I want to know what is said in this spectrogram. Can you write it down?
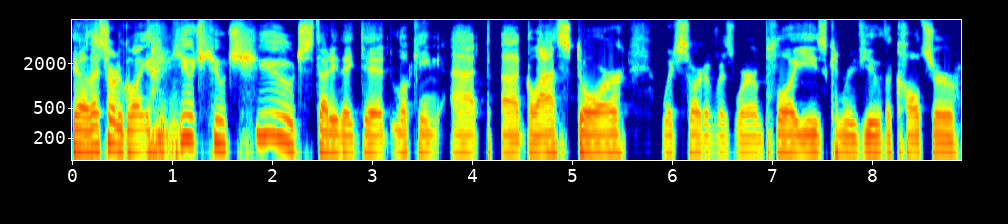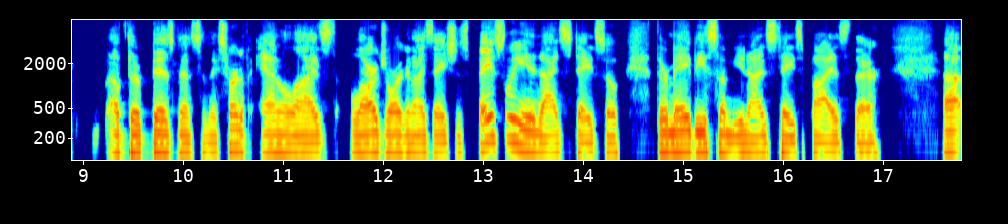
you know, they're sort of going, huge, huge, huge study they did looking at uh, Glassdoor, which sort of was where employees can review the culture of their business. And they sort of analyzed large organizations, basically in the United States. So there may be some United States bias there. Uh,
